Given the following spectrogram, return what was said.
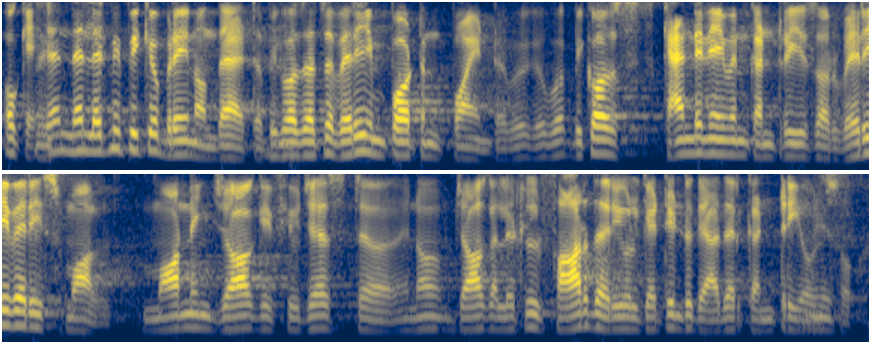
Okay, right. then, then let me pick your brain on that mm-hmm. because that's a very important point. Because Scandinavian countries are very, very small. Morning jog, if you just, uh, you know, jog a little farther, you will get into the other country also. Yes.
